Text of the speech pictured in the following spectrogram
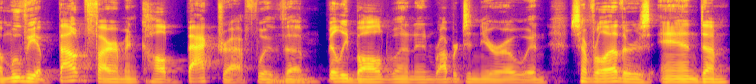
a movie about firemen called Backdraft with uh, Billy Baldwin and Robert De Niro and several others. And um,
